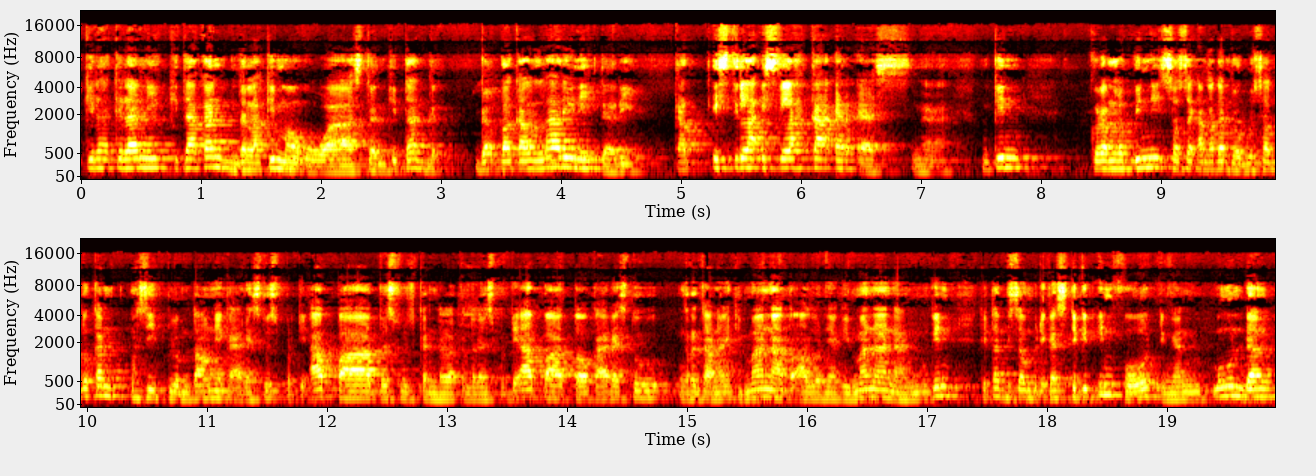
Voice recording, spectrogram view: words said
kira-kira nih kita kan bentar lagi mau UAS dan kita gak, gak bakal lari nih dari istilah-istilah KRS. Nah, mungkin kurang lebih nih sosek angkatan 21 kan masih belum tahu nih KRS itu seperti apa, terus kendala-kendala seperti apa, atau KRS itu ngerencananya gimana, atau alurnya gimana. Nah, mungkin kita bisa memberikan sedikit info dengan mengundang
